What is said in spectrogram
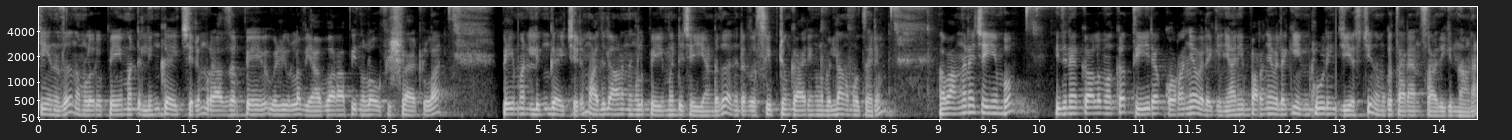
ചെയ്യുന്നത്. നമ്മളൊരു പേയ്മെന്റ് ലിങ്ക് അയച്ചു തരും റാസർ പേ വഴിയുള്ള വ്യാപാര ആപ്പിൽ നിന്നുള്ള ഒഫീഷ്യലായിട്ടുള്ള പേയ്മെന്റ് ലിങ്ക് അയച്ചു തരും അതിലാണ് നിങ്ങൾ പേയ്മെന്റ് ചെയ്യേണ്ടത്. അതിന്റെ റെസിപ്റ്റും കാര്യങ്ങളും എല്ലാം നമ്മൾ തരും. അപ്പോൾ അങ്ങനെ ചെയ്യുമ്പോൾ ഇതിനേക്കാളുമൊക്കെ തീരെ കുറഞ്ഞ വിലയ്ക്ക് ഞാൻ ഈ പറഞ്ഞ വിലയ്ക്ക് ഇൻക്ലൂഡിങ് ജി എസ് ടി നമുക്ക് തരാൻ സാധിക്കുന്നതാണ്.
